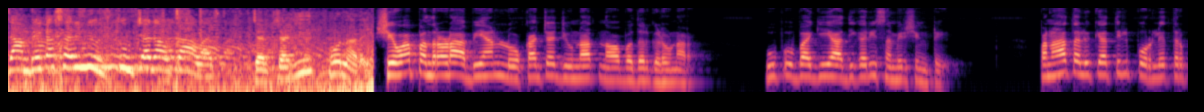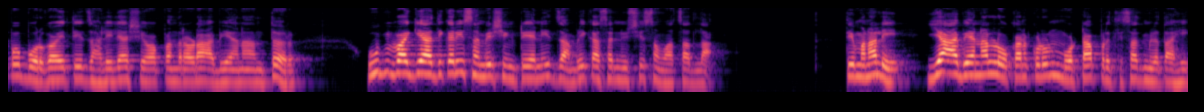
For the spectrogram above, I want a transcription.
जांभेका सर न्यूज तुमच्या गावचा आवाज. चर्चाही होणार आहे. शेवा पंधरवडा अभियान लोकांच्या जीवनात नवा बदल घडवणार. उपविभागीय अधिकारी समीर शिंगटे. पन्हाळा तालुक्यातील पोर्ले तर्फ बोरगाव येथे झालेल्या शेवा पंधरवडा अभियानानंतर उपविभागीय अधिकारी समीर शिंगटे यांनी जांभळी कासा न्यूजशी संवाद साधला. ते म्हणाले या अभियानाला लोकांकडून मोठा प्रतिसाद मिळत आहे.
